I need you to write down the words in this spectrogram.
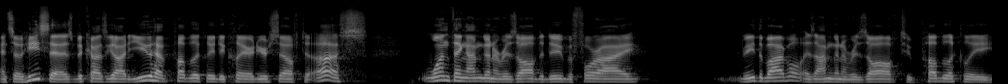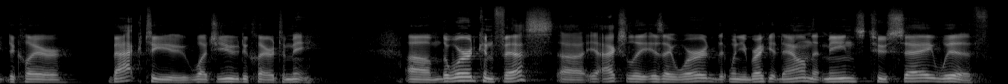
And so he says, Because God, you have publicly declared yourself to us, one thing I'm going to resolve to do before I read the Bible is I'm going to resolve to publicly declare back to you what you declared to me. Um, the word confess uh, actually is a word that, when you break it down, that means to say with,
